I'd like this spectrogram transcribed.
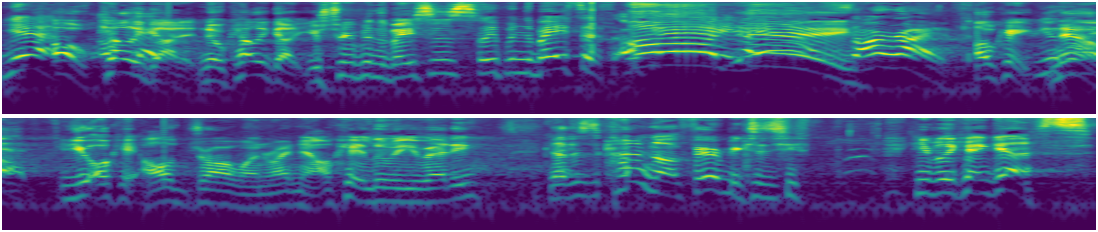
yes. Oh, Kelly okay. got it. No, Kelly got it. You're sweeping the bases. Sweeping the bases. Oh, okay. Oh, yay! yes, All right. Okay, You now you okay? I'll draw one right now. Okay, Louie, you ready? Now this is kind of not fair because he, he really can't guess.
